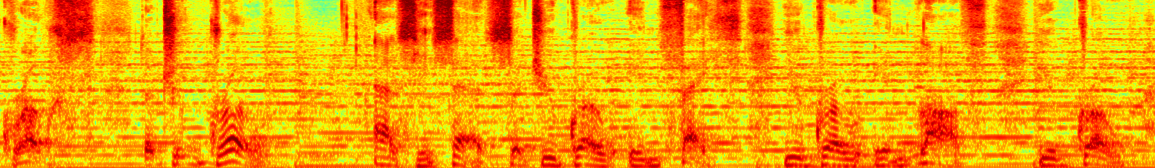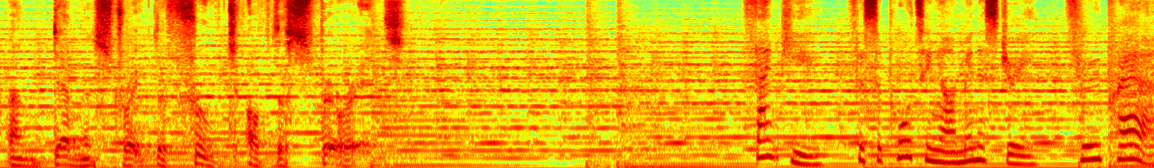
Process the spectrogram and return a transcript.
growth, that you grow as he says, that you grow in faith, you grow in love, you grow and demonstrate the fruit of the Spirit. Thank you for supporting our ministry through prayer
